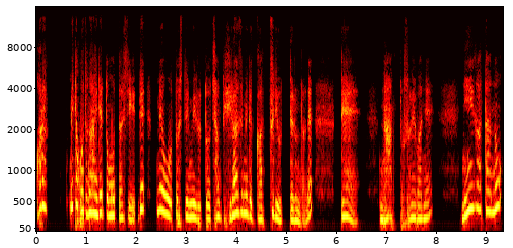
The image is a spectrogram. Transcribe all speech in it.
あれ、見たことないねと思ったし、で、目を落としてみるとちゃんと平積みでがっつり売ってるんだね。で、なんとそれはね、新潟の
